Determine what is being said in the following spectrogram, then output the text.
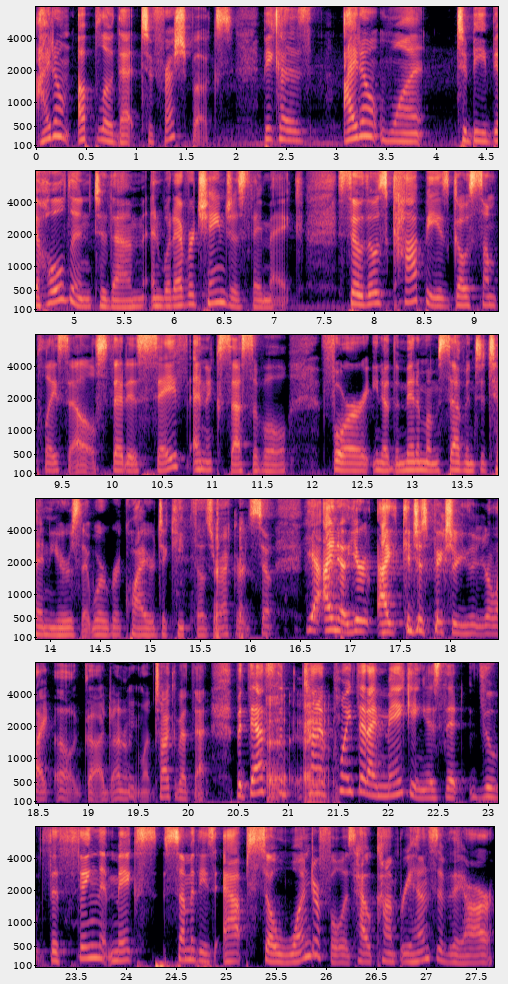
I don't upload that to FreshBooks because I don't want to be beholden to them and whatever changes they make. So those copies go someplace else that is safe and accessible for, you know, the minimum 7 to 10 years that we're required to keep those records. So, yeah, I know you're I can just picture you you're like, "Oh god, I don't even want to talk about that." But that's the uh, kind of point that I'm making is that the the thing that makes some of these apps so wonderful is how comprehensive they are.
